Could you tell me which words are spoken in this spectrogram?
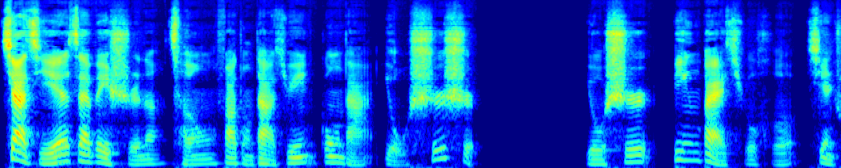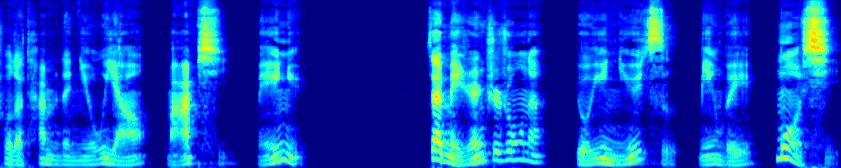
夏桀在位时呢，曾发动大军攻打有师氏，有师兵败求和，献出了他们的牛羊马匹美女。在美人之中呢，有一女子名为莫喜，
